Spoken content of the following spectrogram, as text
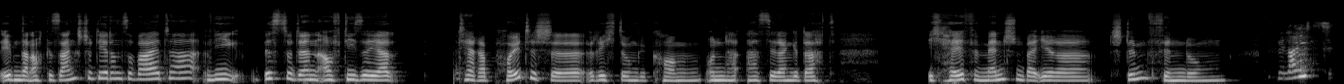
eben dann auch Gesang studiert und so weiter. Wie bist du denn auf diese ja therapeutische Richtung gekommen und hast dir dann gedacht, ich helfe Menschen bei ihrer Stimmfindung? Vielleicht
